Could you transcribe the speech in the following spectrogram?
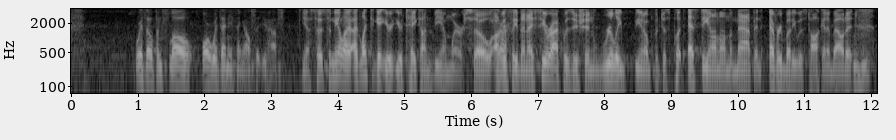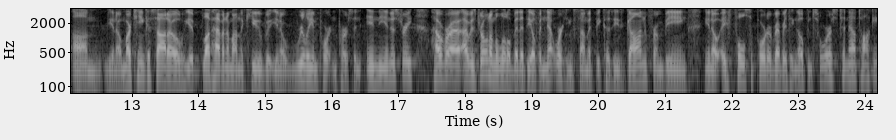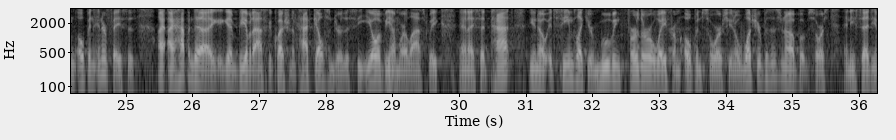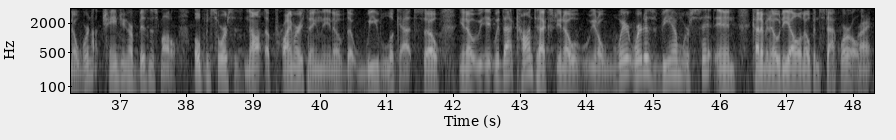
with OpenFlow or with anything else that you have. Yeah, so, so Neil, I, would like to get your, your take on VMware. So sure. obviously the Nicira acquisition really, you know, just put SDN on the map and everybody was talking about it. Mm -hmm. um, you know, Martin Casado, you love having him on the cube, you know, really important person in the industry. However, I, I, was drilling him a little bit at the Open Networking Summit because he's gone from being, you know, a full supporter of everything open source to now talking open interfaces. I, I happened to again, be able to ask a question of Pat Gelsinger, the CEO of VMware yeah. last week, and I said, Pat, you know, it seems like you're moving further away from open source, you know, what's your position on open source? And he said, you know, we're not changing our business model. Open source is not a primary thing that, you know, that we look at. So, you know, it, with that context, you know, you know, where, where does VMware sit in kind of an ODL and OpenStack world? Right.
